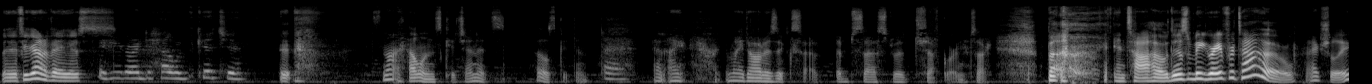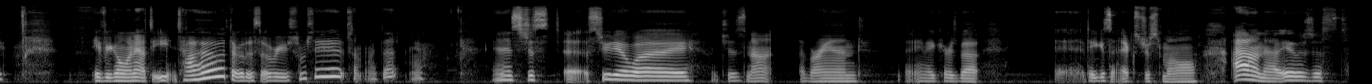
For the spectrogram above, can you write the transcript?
but if you're going to Vegas, If you're going to Helen's Kitchen. it, it's not Helen's Kitchen. It's Hell's Kitchen. Uh, And I, my daughter's obsessed with Chef Gordon. Sorry, but in Tahoe, this would be great for Tahoe. Actually, if you're going out to eat in Tahoe, throw this over your swimsuit, something like that. Yeah, and it's just uh, Studio Y, which is not a brand that anybody cares about. I think it's an extra small. I don't know. It was just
